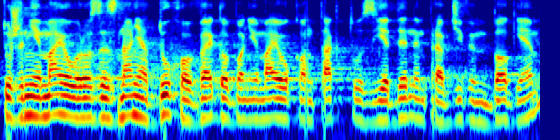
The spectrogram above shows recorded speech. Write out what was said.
którzy nie mają rozeznania duchowego, bo nie mają kontaktu z jedynym prawdziwym Bogiem,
